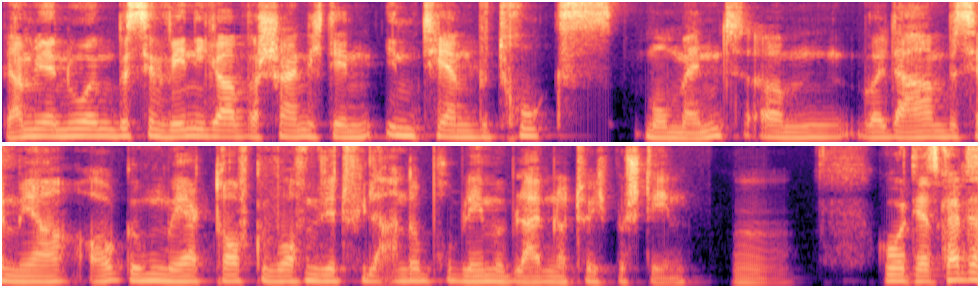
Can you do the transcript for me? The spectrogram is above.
Wir haben ja nur ein bisschen weniger wahrscheinlich den internen Betrugsmoment, ähm, weil da ein bisschen mehr Augenmerk drauf geworfen wird. Viele andere Probleme bleiben natürlich bestehen. Hm. Gut, jetzt könnte,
